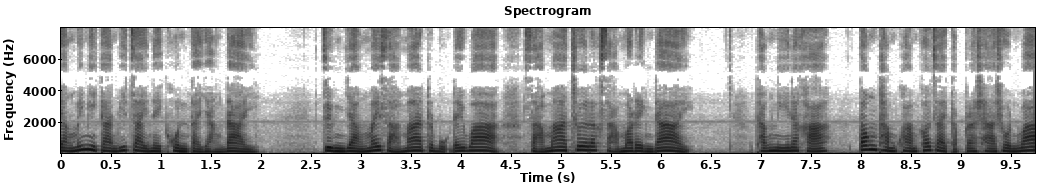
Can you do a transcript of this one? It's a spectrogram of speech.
ยังไม่มีการวิจัยในคนแต่อย่างใด จึงยังไม่สามารถระบุได้ว่า สามารถช่วยรักษามะเร็งได้ ทั้งนี้นะคะ ต้องทำความเข้าใจกับประชาชนว่า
